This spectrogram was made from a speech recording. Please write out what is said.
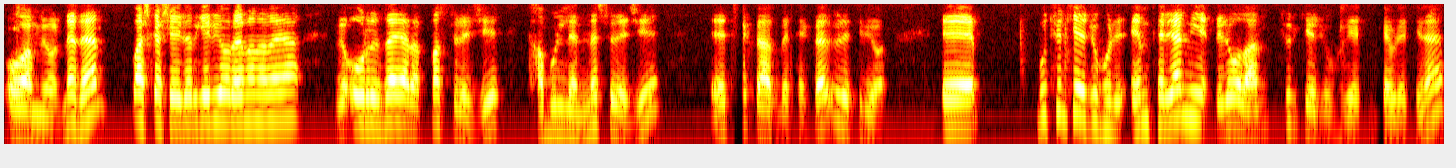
olamıyor. Neden? Başka şeyler geliyor hemen araya ve o rıza yaratma süreci, kabullenme süreci e, tekrar ve tekrar üretiliyor. E, bu Türkiye Cumhuriyeti, emperyal niyetleri olan Türkiye Cumhuriyeti Devleti'ne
